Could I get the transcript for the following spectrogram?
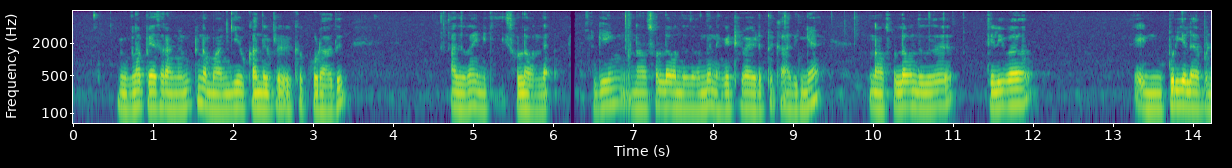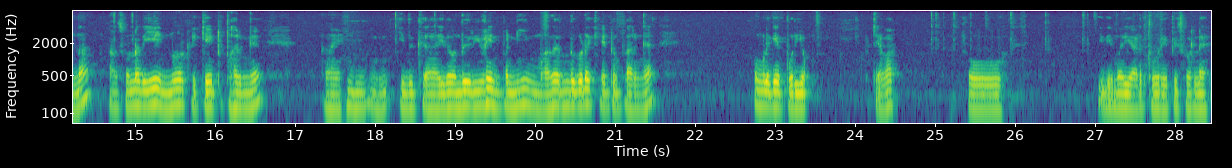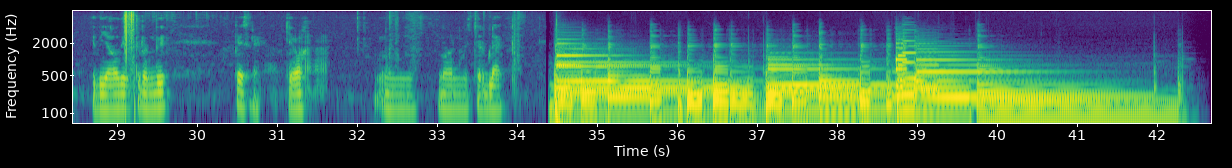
இவங்கெல்லாம் பேசுகிறாங்கன்ட்டு நம்ம அங்கேயே உட்காந்துட்டு இருக்கக்கூடாது. அதுதான் இன்றைக்கி சொல்ல வந்தேன். அகெயின் நான் சொல்ல வந்தது வந்து நெகட்டிவாக எடுத்துக்காதீங்க. நான் சொல்ல வந்தது தெளிவாக புரியலை அப்படின்னா நான் சொன்னதையே இன்னொருக்க கேட்டு பாருங்கள் இதுக்கு இதை வந்து ரீவைன் பண்ணி மதர்ந்து கூட கேட்டு பாருங்கள் உங்களுக்கே புரியும். ஓகேவா ஸோ இதே மாதிரி அடுத்த ஒரு எபிசோடில் எதையாவது எடுத்துகிட்டு வந்து பேசுகிறேன் ஓகேவா நான் மிஸ்டர் பிளாக்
